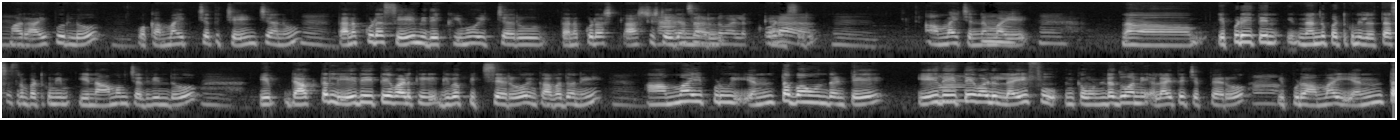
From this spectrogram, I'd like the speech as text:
మా రాయ్పూర్లో ఒక అమ్మాయి చేత చేయించాను. తనకు కూడా సేమ్ ఇదే కీమో ఇచ్చారు. తనకు కూడా లాస్ట్ స్టేజ్ అన్నారు. ఆ అమ్మాయి చిన్న అమ్మాయి ఉమ్. నా ఎప్పుడైతే నన్ను పట్టుకుని లలితాశాస్త్రం పట్టుకుని ఈ నామం చదివిందో డాక్టర్లు ఏదైతే వాళ్ళకి గివప్ ఇచ్చారో ఇంకా అవ్వదని. ఆ అమ్మాయి ఇప్పుడు ఎంత బాగుందంటే ఏదైతే వాళ్ళు లైఫ్ ఇంకా ఉండదు అని ఎలా అయితే చెప్పారో. ఇప్పుడు ఆ అమ్మాయి ఎంత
